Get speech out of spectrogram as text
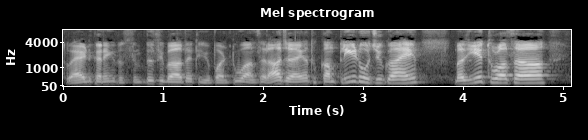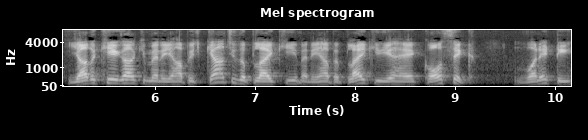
तो ऐड करेंगे तो सिंपल सी बात है थ्री पॉइंट टू आंसर आ जाएगा। तो कंप्लीट हो चुका है। बस ये थोड़ा सा याद रखिएगा कि मैंने यहाँ पे क्या चीज़ अप्लाई की। मैंने यहाँ पे अप्लाई किया है cosec 180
